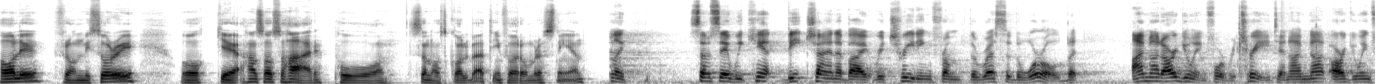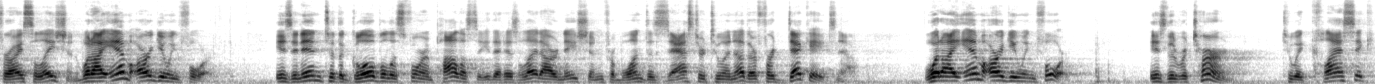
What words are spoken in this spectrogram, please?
Hawley från Missouri och eh, han sa så här på senatsgolvet inför omröstningen. Some say we can't beat China by retreating from the rest of the world, but I'm not arguing for retreat and I'm not arguing for isolation. What I am arguing for is an end to the globalist foreign policy that has led our nation from one disaster to another for decades now. What I am arguing for is the return to a classic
